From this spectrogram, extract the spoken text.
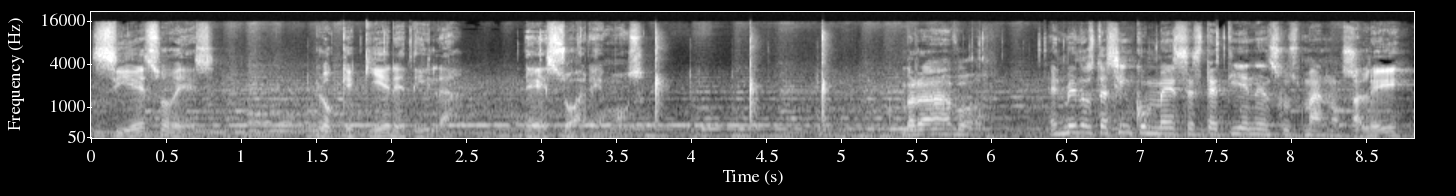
Si eso es lo que quiere Dila, eso haremos. Bravo. En menos de cinco meses te tiene en sus manos. Ali.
